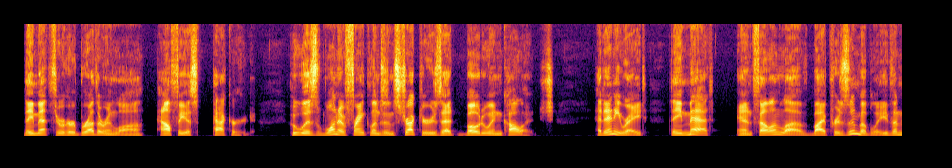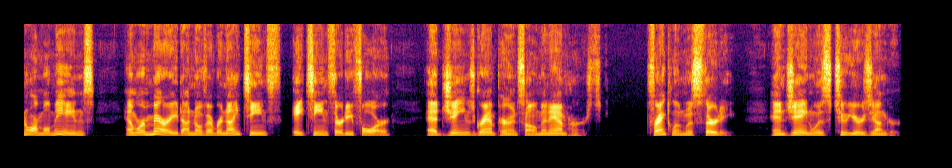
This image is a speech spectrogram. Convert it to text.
they met through her brother in law, Alpheus Packard, who was one of Franklin's instructors at Bowdoin College. At any rate, they met and fell in love by presumably the normal means and were married on November 19, 1834, at Jane's grandparents' home in Amherst. Franklin was 30, and Jane was two years younger.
